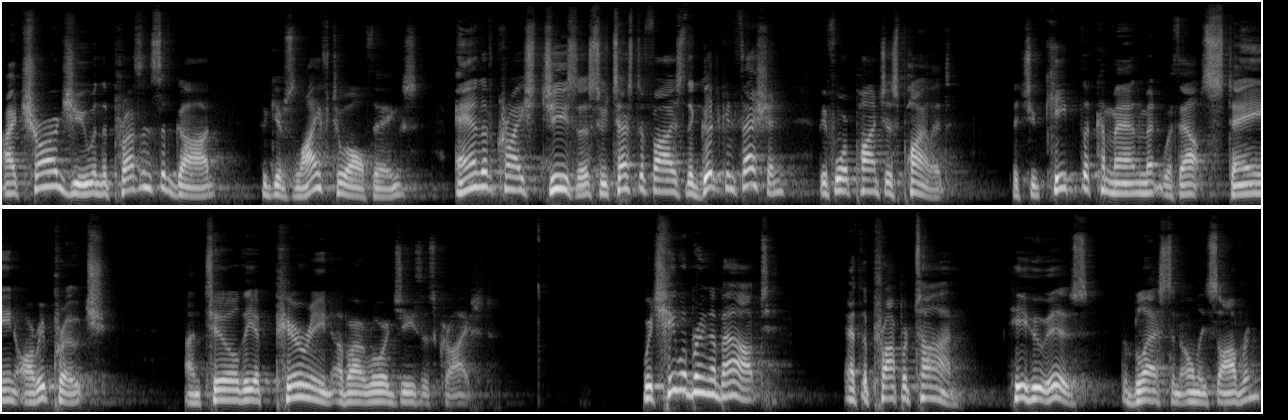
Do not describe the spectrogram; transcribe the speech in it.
I charge you in the presence of God, who gives life to all things, and of Christ Jesus, who testifies the good confession before Pontius Pilate that you keep the commandment without stain or reproach until the appearing of our Lord Jesus Christ, which he will bring about at the proper time. He who is the blessed and only sovereign,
